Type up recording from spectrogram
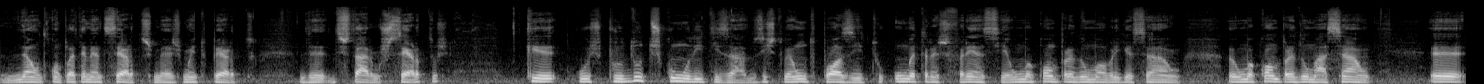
não completamente certos, mas muito perto de, de estarmos certos, que os produtos comoditizados, isto é, um depósito, uma transferência, uma compra de uma obrigação, uma compra de uma ação, eh,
